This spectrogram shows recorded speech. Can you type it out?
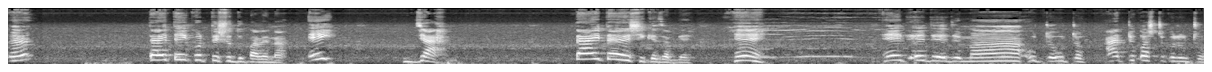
হ্যাঁ? তাই তাই করতে শুধু পারে না। এই যা, তাই তাই শিখে যাবে। হ্যাঁ এই এই যে যে মা, উঠো উঠো, আর একটু কষ্ট করে উঠো।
